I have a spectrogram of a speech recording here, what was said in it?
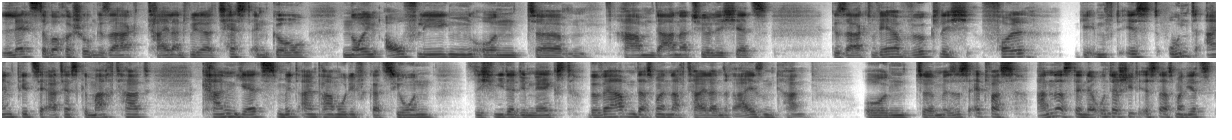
Letzte Woche schon gesagt, Thailand will Test and Go neu auflegen und ähm, haben da natürlich jetzt gesagt, wer wirklich voll geimpft ist und einen PCR-Test gemacht hat, kann jetzt mit ein paar Modifikationen sich wieder demnächst bewerben, dass man nach Thailand reisen kann. Und ähm, es ist etwas anders, denn der Unterschied ist, dass man jetzt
